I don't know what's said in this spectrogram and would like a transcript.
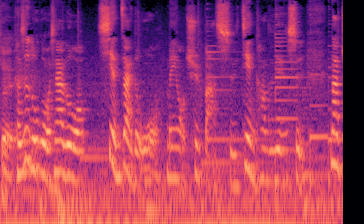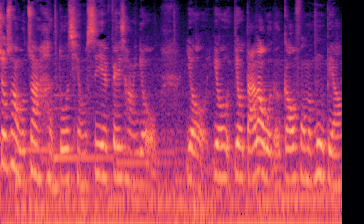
对。可是如果我现在如果现在的我没有去把持健康这件事，那就算我赚很多钱，我事业非常有有有有达到我的高峰的目标。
